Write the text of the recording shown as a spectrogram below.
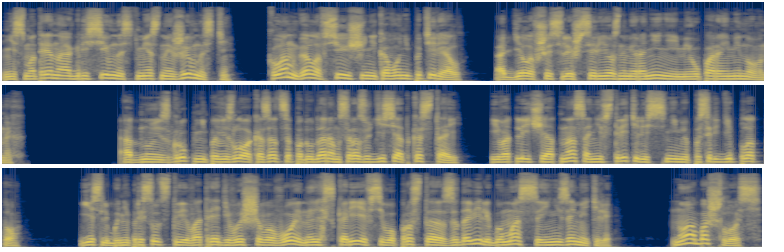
Несмотря на агрессивность местной живности, клан Гала все еще никого не потерял, отделавшись лишь серьезными ранениями у пары именованных. Одной из групп не повезло оказаться под ударом сразу десятка стай, и в отличие от нас они встретились с ними посреди плато. Если бы не присутствие в отряде высшего воина, их, скорее всего, просто задавили бы массой и не заметили. Но обошлось.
